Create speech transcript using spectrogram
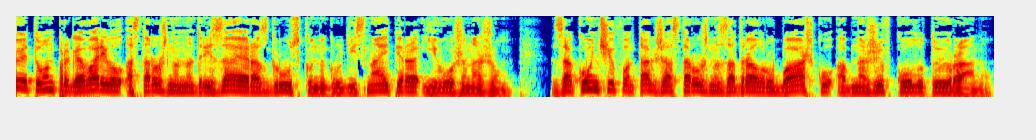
это он проговаривал, осторожно надрезая разгрузку на груди снайпера его же ножом. Закончив, он также осторожно задрал рубашку, обнажив колотую рану,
